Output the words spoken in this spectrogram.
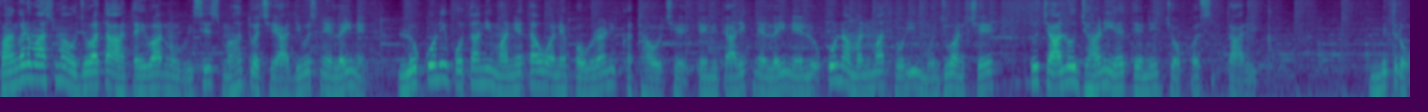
ફાગણ માસમાં ઉજવાતા આ તહેવારનું વિશેષ મહત્વ છે. આ દિવસને લઈને લોકોની પોતાની માન્યતાઓ અને પૌરાણિક કથાઓ છે. તેની તારીખને લઈને લોકોના મનમાં થોડી મૂંઝવણ છે. તો ચાલો જાણીએ તેની ચોક્કસ તારીખ. મિત્રો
